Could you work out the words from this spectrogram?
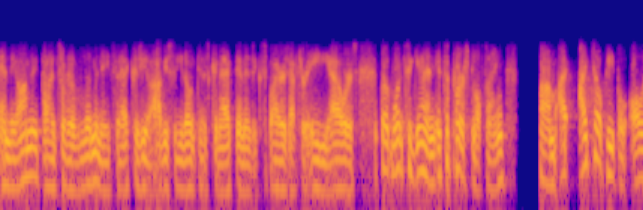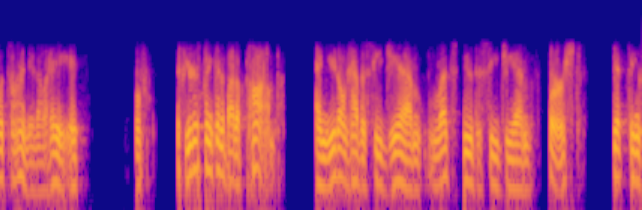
And the Omnipod sort of eliminates that because you obviously you don't disconnect and it expires after 80 hours. But once again, it's a personal thing. Um, I, I tell people all the time, you know, hey, it, if you're thinking about a pump and you don't have a CGM, let's do the CGM first. Get things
